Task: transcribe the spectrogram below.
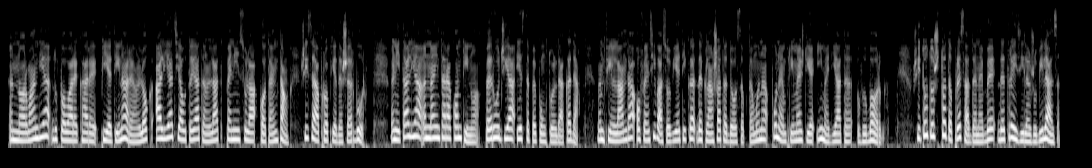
În Normandia, după oarecare pietinare în loc, aliații au tăiat în lat peninsula Cotentin și se apropie de Cherbourg. În Italia, înaintarea continuă. Perugia este pe punctul de a cădea. În Finlanda, ofensiva sovietică, declanșată de o săptămână, pune în primejdie imediată Vborg. Și totuși toată presa DNB de trei zile jubilează.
